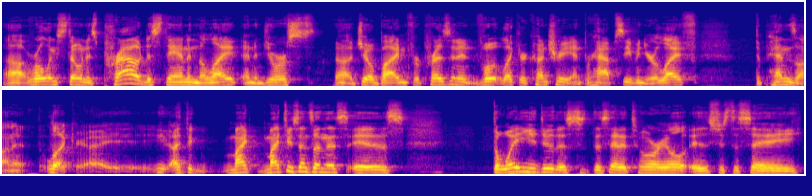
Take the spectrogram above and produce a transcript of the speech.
Uh, Rolling Stone is proud to stand in the light and endorse uh, Joe Biden for president, vote like your country, and perhaps even your life depends on it. Look, I, I think my my two cents on this is the way you do this this editorial is just to say,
